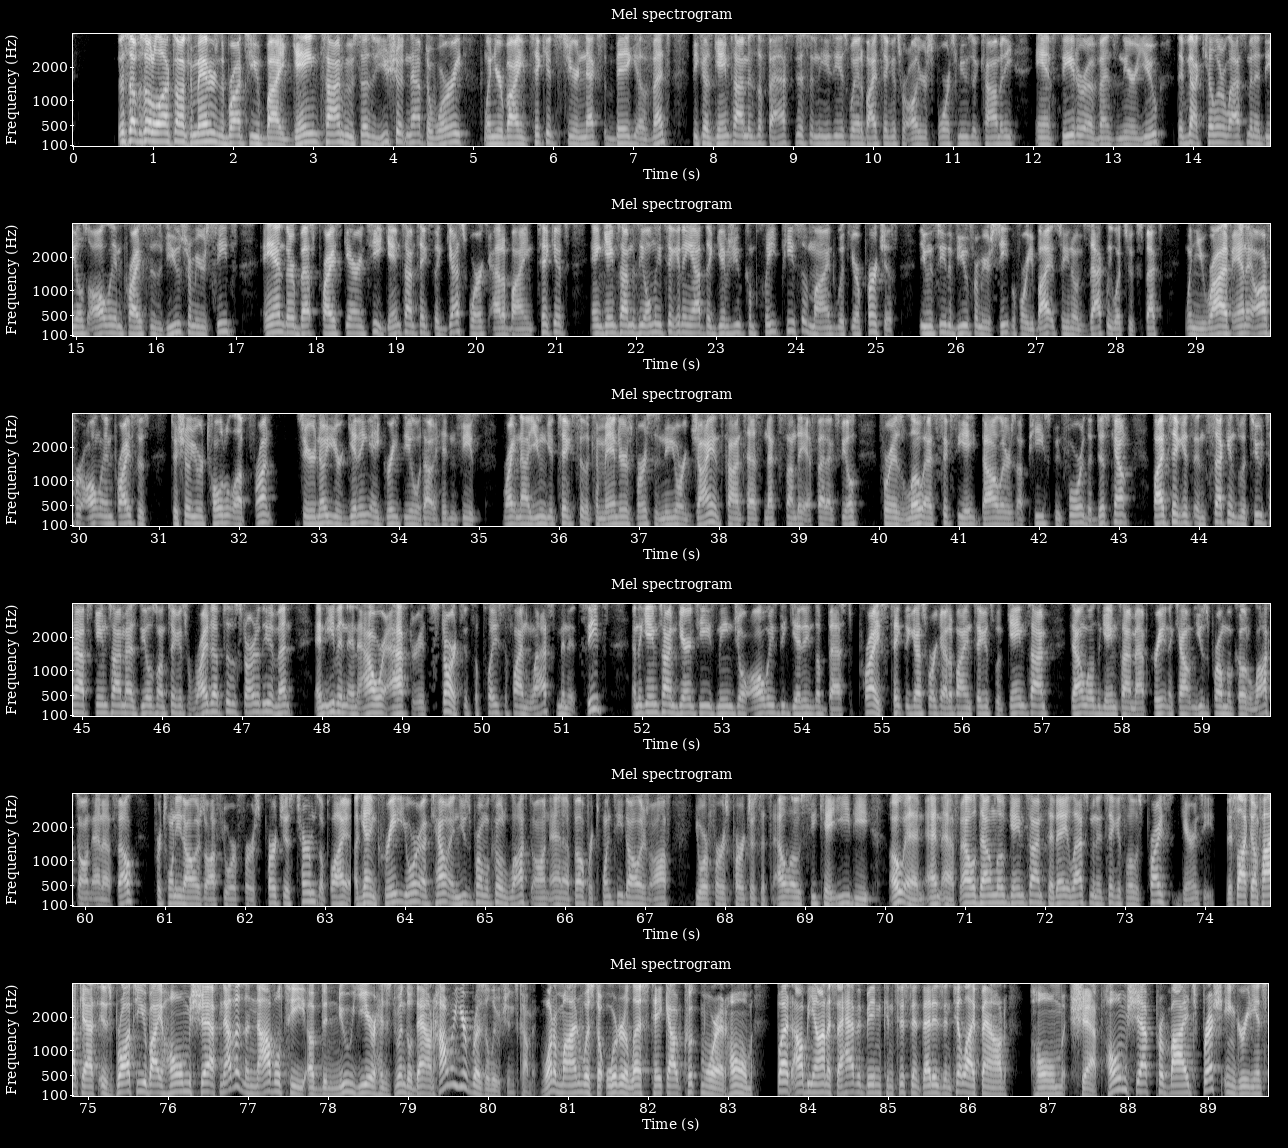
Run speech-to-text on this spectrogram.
This episode of Locked On Commanders is brought to you by Game Time, who says that you shouldn't have to worry when you're buying tickets to your next big event because Game Time is the fastest and easiest way to buy tickets for all your sports, music, comedy, and theater events near you. They've got killer last minute deals, all in prices, views from your seats, and their best price guarantee. Game Time takes the guesswork out of buying tickets, and Game Time is the only ticketing app that gives you complete peace of mind with your purchase. You can see the view from your seat before you buy it, so you know exactly what to expect when you arrive, and they offer all in prices to show your total up front so you know you're getting a great deal without hidden fees. Right now, you can get tickets to the Commanders versus New York Giants contest next Sunday at FedEx Field for as low as $68 a piece before the discount. Buy tickets in seconds with two taps. Game Time has deals on tickets right up to the start of the event and even an hour after it starts. It's a place to find last minute seats, and the Game Time guarantees means you'll always be getting the best price. Take the guesswork out of buying tickets with Game Time. Download the Game Time app, create an account, and use the promo code Locked On NFL for $20 off your first purchase. Terms apply. Again, create your account and use the promo code Locked On NFL for $20 off your first purchase. That's L O C K E D O N N F L. Download game time today. Last minute tickets, lowest price guaranteed. This Locked On podcast is brought to you by Home Chef. Now that the novelty of the new year has dwindled down, how are your resolutions coming? One of mine was to order less takeout, cook more at home. But I'll be honest, I haven't been consistent. That is until I found Home Chef. Home Chef provides fresh ingredients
